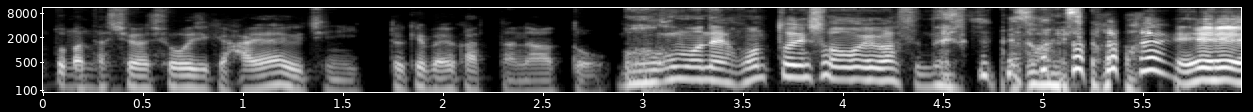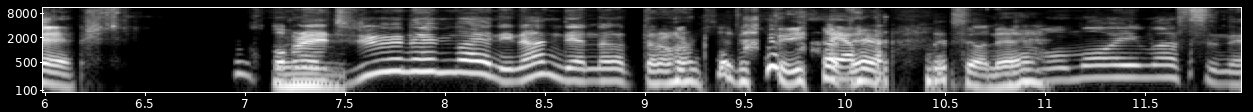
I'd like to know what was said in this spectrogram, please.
ん、とうん。私は正直早いうちに言っとけばよかったなと僕もね、本当にそう思いますね。て。そうですか。ええ これうん。10年前になんでやんなかったのって今ね、ですよね。思いますね。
